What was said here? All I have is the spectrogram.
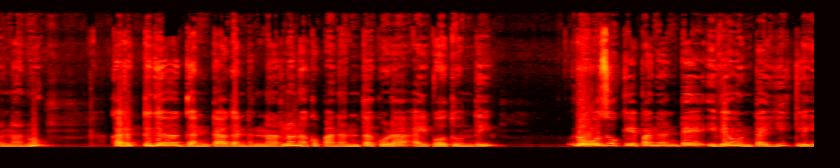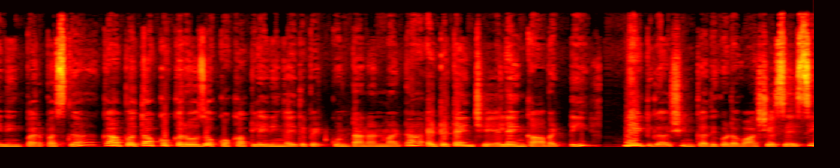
ఉన్నాను. కరెక్ట్గా గంట గంటన్నరలో నాకు పనంతా కూడా అయిపోతుంది. రోజు ఒకే పని అంటే ఇవే ఉంటాయి క్లీనింగ్ పర్పస్గా. కాకపోతే ఒక్కొక్క రోజు ఒక్కొక్క క్లీనింగ్ అయితే పెట్టుకుంటాను అనమాట ఎట్ ఎ టైం చేయలేం కాబట్టి నీట్గా షింక్ అది కూడా వాష్ చేసేసి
